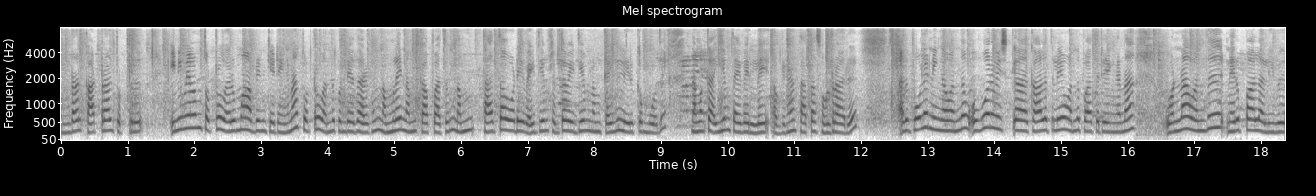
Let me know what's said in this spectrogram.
ஒன்றால் காற்றால் தொற்று. இனிமேலும் தொற்று வருமா அப்படின்னு கேட்டிங்கன்னா தொற்று வந்து கொண்டே தான் இருக்கும். நம்மளே நம் காப்பாற்றும். நம் தாத்தாவோடைய வைத்தியம் சித்த வைத்தியம் நம் கையில் இருக்கும்போது நமக்கு ஐயம் தேவையில்லை அப்படின்னு தாத்தா சொல்கிறாரு அதுபோல் நீங்கள் வந்து ஒவ்வொரு விஷ் காலத்துலேயும் வந்து பார்த்துட்டிங்கன்னா ஒன்றா வந்து நெருப்பால் அழிவு.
